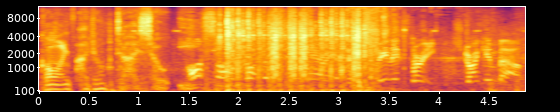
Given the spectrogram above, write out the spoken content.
Calling. I don't die so easy. Hostile dropping into the area. This is Phoenix 3. Strike inbound.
